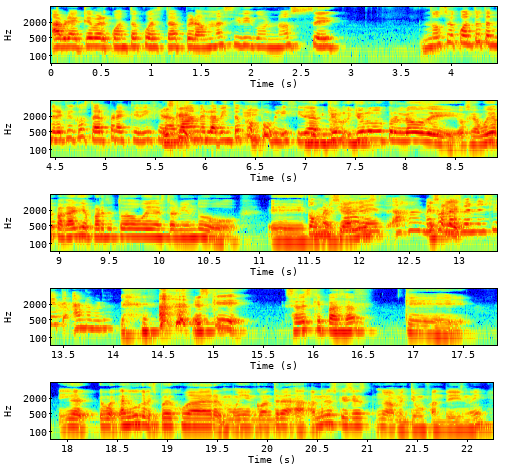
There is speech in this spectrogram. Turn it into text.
Habría que ver cuánto cuesta, pero aún así digo, no sé. No sé cuánto tendría que costar para que dijera, Es que- va, me lo aviento con publicidad. Yo, ¿no? yo- yo lo veo por el lado de, o sea, voy a pagar y aparte todo voy a estar viendo eh, comerciales. Ajá, mejor que- las ven el 7. Ah, no, ¿verdad? Es que, ¿sabes qué pasa? Que igual, algo que les puede jugar muy en contra, a, a menos que seas nuevamente un fan de Disney,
